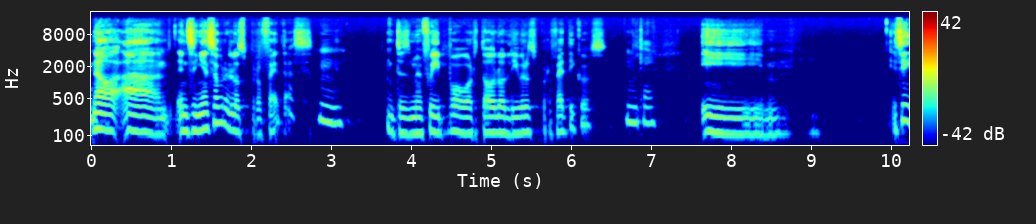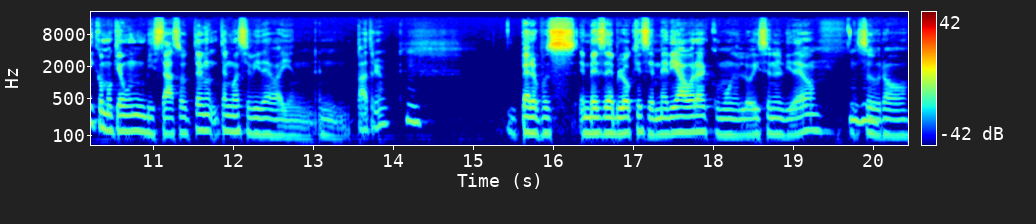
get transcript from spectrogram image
No, ah, enseñé sobre los profetas. Mm, Entonces me fui por todos los libros proféticos. ok. Y, y sí, como que un vistazo. Tengo, tengo ese video ahí en, en Patreon. Mm. Pero pues en vez de bloques de media hora, como lo hice en el video, eso duró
